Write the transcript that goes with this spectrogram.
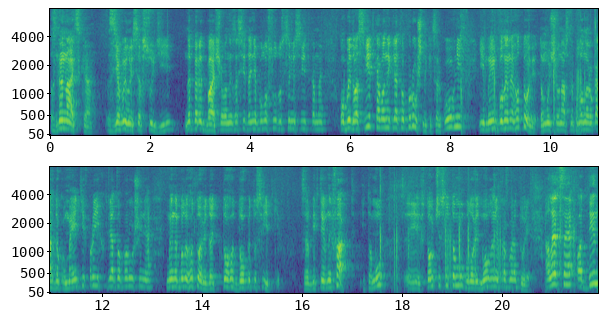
зненацька з'явилися в суді, непередбачуване засідання було суду з цими свідками. Обидва свідка вони клятвопорушники церковні, і ми були не готові, тому що у нас не було на руках документів про їх клятвопорушення. Ми не були готові до того допиту свідків. Це об'єктивний факт. І тому, і в тому числі тому було відмовлено в прокуратурі. Але це один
